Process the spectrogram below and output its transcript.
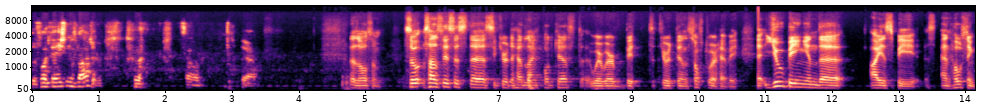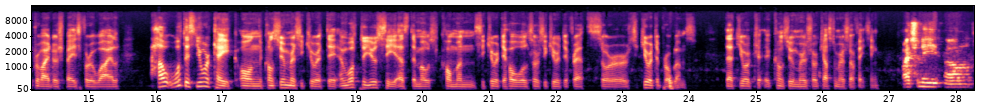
the fluctuation is larger. so, yeah. That's awesome. So, since this is the Security Headlines podcast, where we're a bit security and software heavy, uh, you being in the ISP and hosting provider space for a while, how what is your take on consumer security, and what do you see as the most common security holes or security threats or security problems that your consumers or customers are facing? Actually, um,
